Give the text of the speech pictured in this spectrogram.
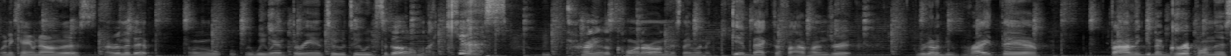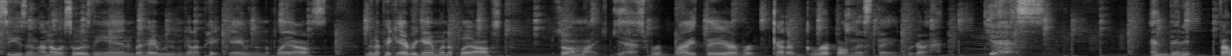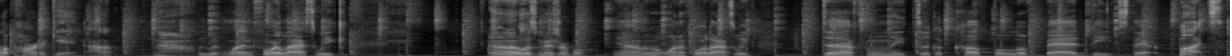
when it came down to this. I really did. I mean, we went three and two two weeks ago. I'm like, yes, we're turning a corner on this thing. We're gonna get back to 500. We're gonna be right there. Finally getting a grip on this season. I know it's towards the end, but hey, we're gonna pick games in the playoffs. We're gonna pick every game in the playoffs. So I'm like, yes, we're right there. We're got a grip on this thing. We're gonna, yes. And then it fell apart again. I don't. We went one and four last week. Uh, it was miserable. Yeah, we went one and four last week. Definitely took a couple of bad beats there. But,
